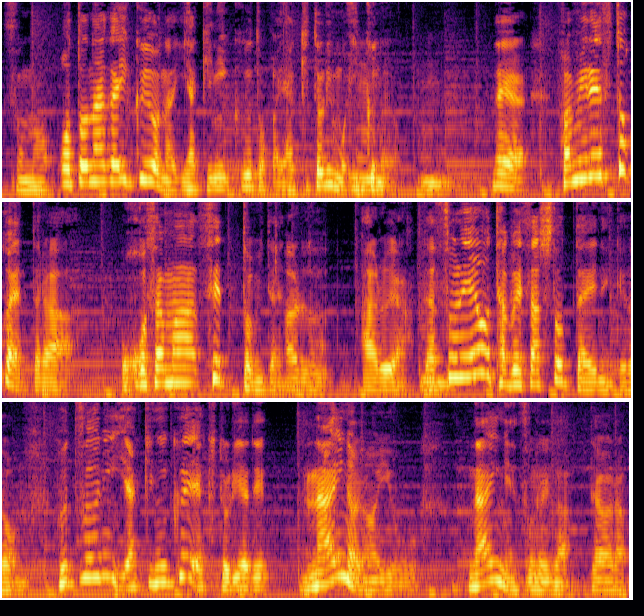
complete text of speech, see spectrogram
その大人が行くような焼肉とか焼き鳥も行くのよ、うん。だからファミレスとかやったらお子様セットみたいなのがある。やん。だそれを食べさしとったらええねんけど、普通に焼肉や焼き鳥屋でないのよ。ないよ。ないねんそれが、だから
